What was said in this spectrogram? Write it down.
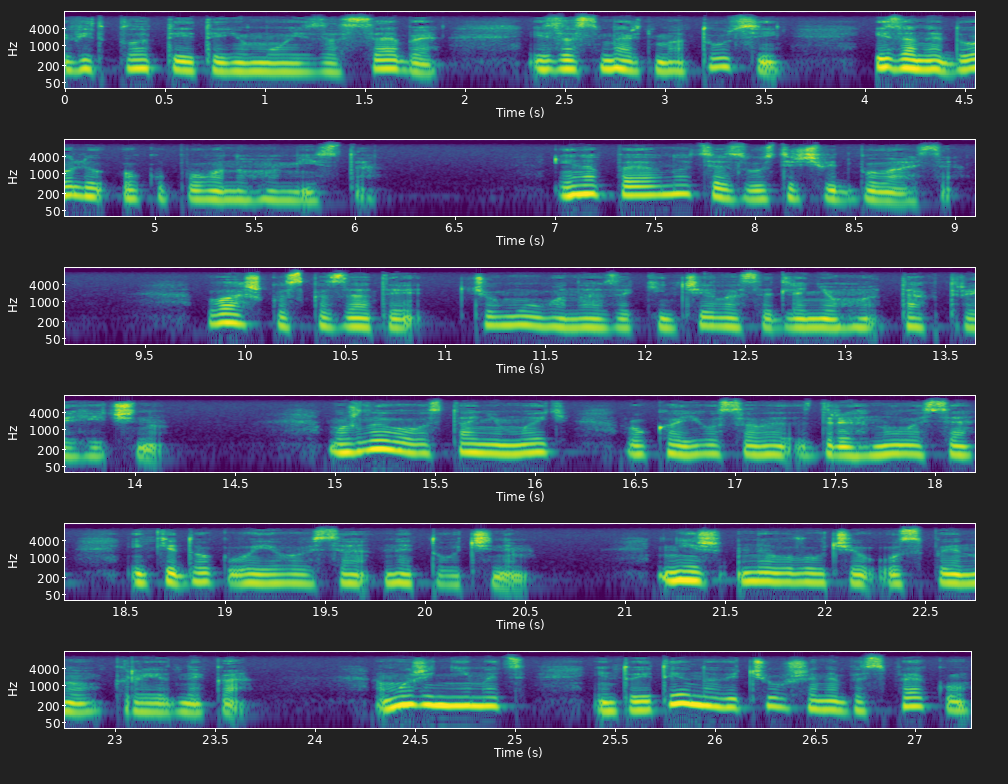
відплатити йому і за себе, і за смерть матусі, і за недолю окупованого міста. І напевно ця зустріч відбулася. Важко сказати, чому вона закінчилася для нього так трагічно. Можливо, в останню мить рука Йосела здригнулася, і кидок виявився неточним, ніж не влучив у спину кривдника. А може, німець, інтуїтивно відчувши небезпеку,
